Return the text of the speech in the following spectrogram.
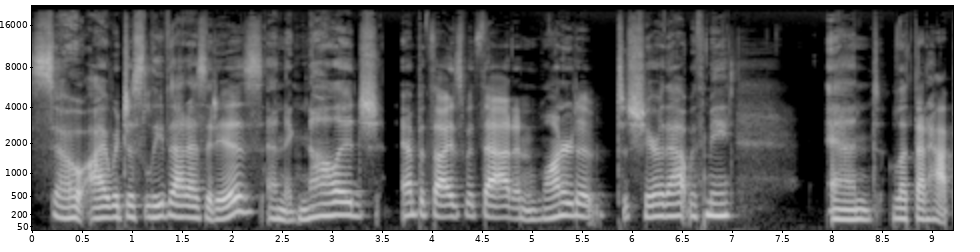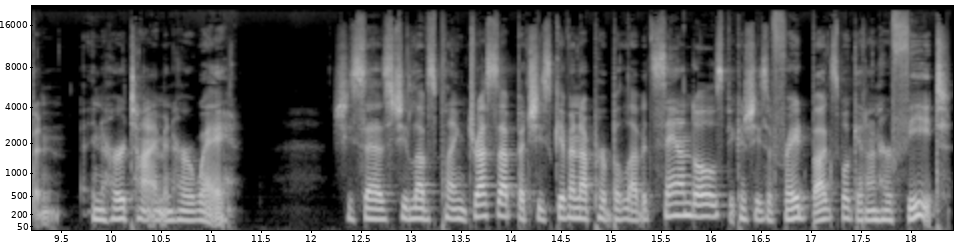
So I would just leave that as it is and acknowledge, empathize with that, and want her to, to share that with me and let that happen in her time, in her way. She says she loves playing dress up, but she's given up her beloved sandals because she's afraid bugs will get on her feet.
